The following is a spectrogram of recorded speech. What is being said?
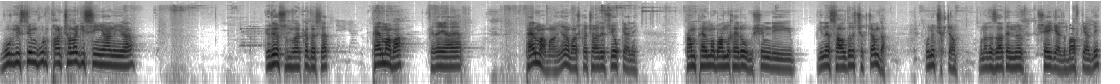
Vur gitsin, vur parçala gitsin yani ya. Görüyorsunuz arkadaşlar. Permaba. Freya'ya. Permaban ya başka çaresi yok yani. Tam permabanlık eri olmuş. Şimdi yine saldırı çıkacağım da. Bunu çıkacağım. Buna da zaten nerf şey geldi, buff geldi.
